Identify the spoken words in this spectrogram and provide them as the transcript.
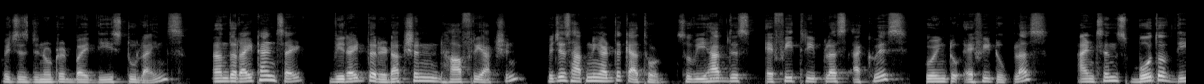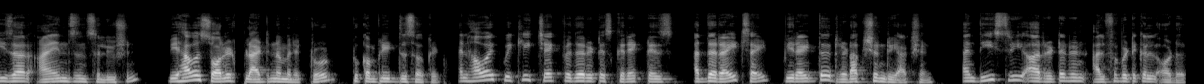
which is denoted by these two lines. And on the right hand side, we write the reduction half reaction, which is happening at the cathode. So we have this Fe3 plus aqueous going to Fe2 plus and since both of these are ions in solution, we have a solid platinum electrode to complete the circuit. And how I quickly check whether it is correct is at the right side, we write the reduction reaction. And these three are written in alphabetical order.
